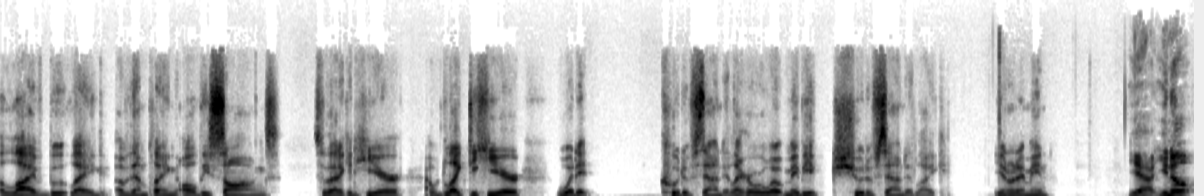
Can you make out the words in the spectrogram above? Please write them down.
a live bootleg of them playing all these songs so that I could hear. I would like to hear what it could have sounded like, or what maybe it should have sounded like. You know what I mean? Yeah, you know,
